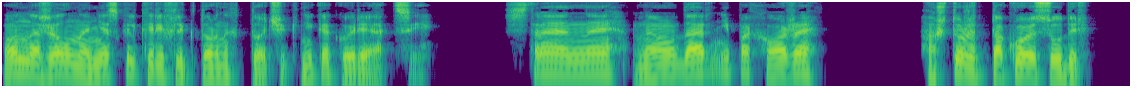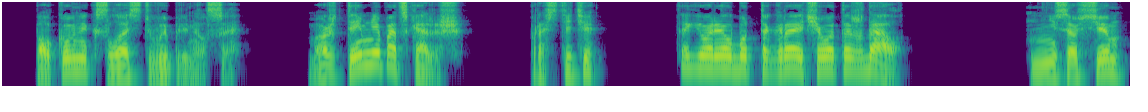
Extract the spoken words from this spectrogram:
Он нажал на несколько рефлекторных точек, никакой реакции. «Странно, на удар не похоже». «А что же это такое, сударь?» Полковник сласть выпрямился. «Может, ты мне подскажешь?» «Простите?» «Ты говорил, будто Грай чего-то ждал». «Не совсем.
